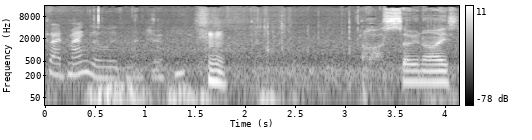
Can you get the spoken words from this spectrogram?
Dried mango with my jerky. So nice.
